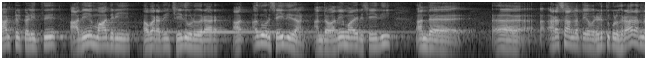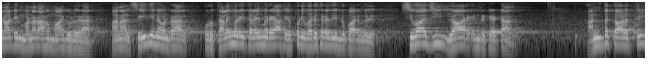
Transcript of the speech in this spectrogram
நாட்கள் கழித்து அதே மாதிரி அவர் அதை செய்து விடுகிறார். அது ஒரு செய்தி தான் அந்த அதே மாதிரி செய்தி அந்த அரசாங்கத்தை அவர் எடுத்துக்கொள்கிறார். அந்த நாட்டின் மன்னராகவும் ஆகிவிடுகிறார். ஆனால் செய்தி என்னவென்றால் ஒரு தலைமுறை தலைமுறையாக எப்படி வருகிறது என்று பாருங்கள். சிவாஜி யார் என்று கேட்டால் அந்த காலத்தில்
